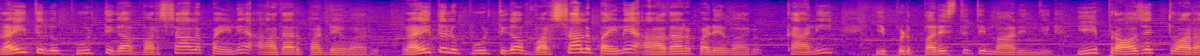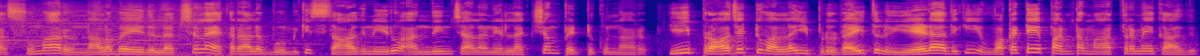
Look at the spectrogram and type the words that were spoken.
రైతులు పూర్తిగా వర్షాలపైనే ఆధారపడేవారు. రైతులు పూర్తిగా వర్షాలపైనే ఆధారపడేవారు. కానీ ఇప్పుడు పరిస్థితి మారింది. ఈ ప్రాజెక్ట్ ద్వారా సుమారు నలభై ఐదు లక్షల ఎకరాల భూమికి సాగునీరు అందించాలనే లక్ష్యం పెట్టుకున్నారు. ఈ ప్రాజెక్టు వల్ల ఇప్పుడు రైతులు ఏడాదికి ఒకటే పంట మాత్రమే కాదు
